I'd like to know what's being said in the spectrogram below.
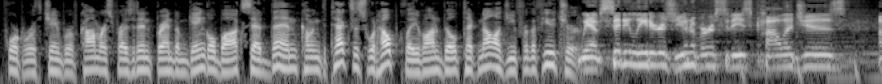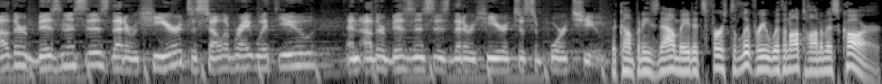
Fort Worth Chamber of Commerce President Brandom Gengelbach said then coming to Texas would help Clevon build technology for the future. We have city leaders, universities, colleges, other businesses that are here to celebrate with you and other businesses that are here to support you. The company's now made its first delivery with an autonomous car.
